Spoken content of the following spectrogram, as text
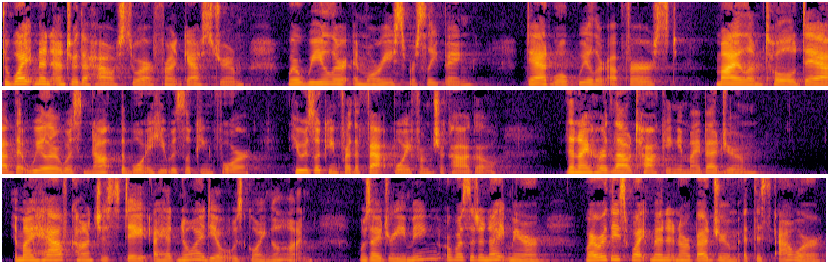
The white men entered the house through our front guest room, where Wheeler and Maurice were sleeping. Dad woke Wheeler up first. Milam told Dad that Wheeler was not the boy he was looking for. He was looking for the fat boy from Chicago. Then I heard loud talking in my bedroom. In my half conscious state, I had no idea what was going on. Was I dreaming, or was it a nightmare? Why were these white men in our bedroom at this hour?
